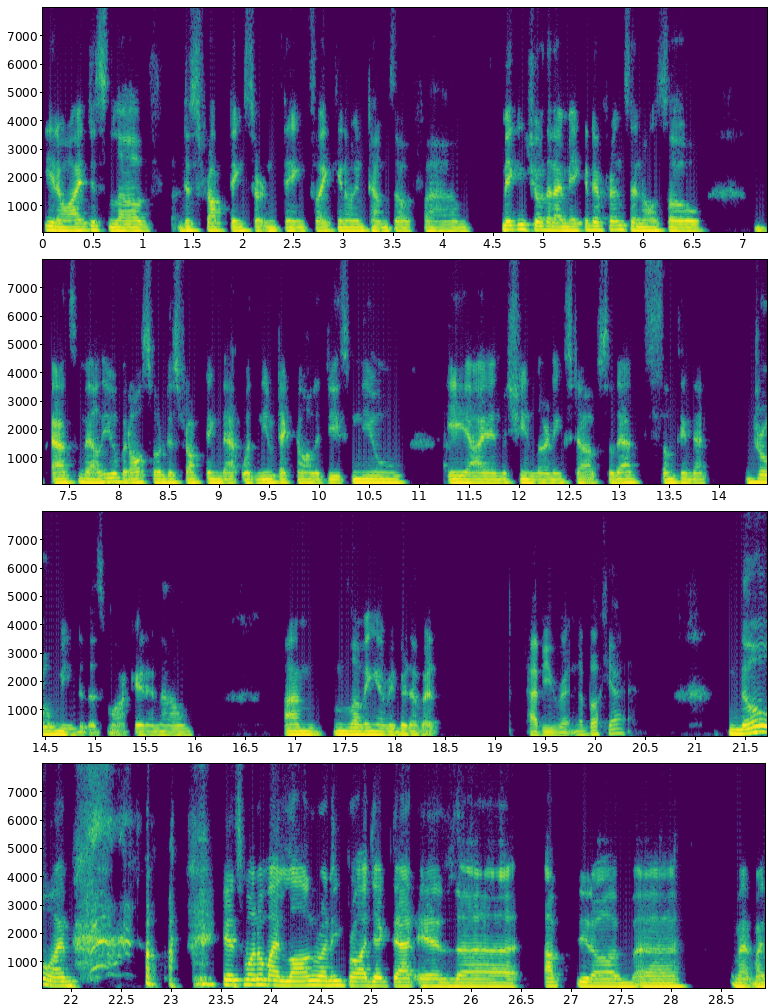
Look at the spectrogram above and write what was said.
you know i just love disrupting certain things like you know in terms of um, making sure that i make a difference and also add some value but also disrupting that with new technologies new ai and machine learning stuff. So that's something that drove me into this market and now i'm loving every bit of it. Have you written a book yet? No i'm it's one of my long running project that is uh, up. You know, I'm, uh, I'm at my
